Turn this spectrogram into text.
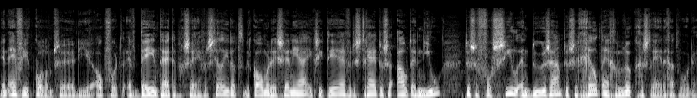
In een van je columns, eh, die je ook voor het FD in tijd hebt geschreven, stel je dat de komende decennia, ik citeer even, de strijd tussen oud en nieuw, tussen fossiel en duurzaam, tussen geld en geluk gestreden gaat worden.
